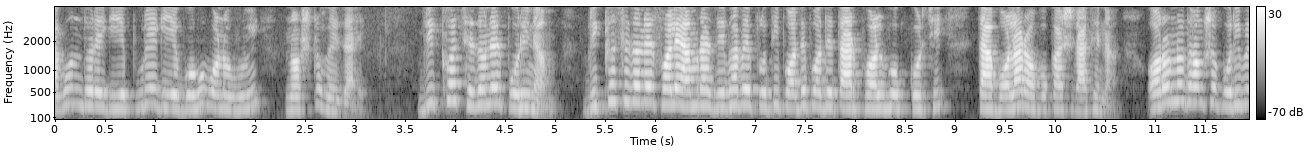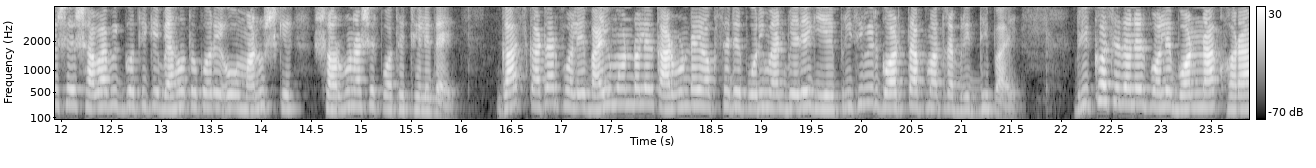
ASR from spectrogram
আগুন ধরে গিয়ে পুড়ে গিয়ে বহু বনভূমি নষ্ট হয়ে যায়। বৃক্ষচ্ছেদনের পরিণাম। বৃক্ষচ্ছেদনের ফলে আমরা যেভাবে প্রতি পদে পদে তার ফল ভোগ করছি, তা বলার অবকাশ রাখে না। অরণ্য ধ্বংস পরিবেশের স্বাভাবিক গতিকে ব্যাহত করে ও মানুষকে সর্বনাশের পথে ঠেলে দেয়। গাছ কাটার ফলে বায়ুমণ্ডলের কার্বন ডাই অক্সাইডের পরিমাণ বেড়ে গিয়ে পৃথিবীর গড় তাপমাত্রা বৃদ্ধি পায়। বৃক্ষছেদনের ফলে বন্যা, খরা,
